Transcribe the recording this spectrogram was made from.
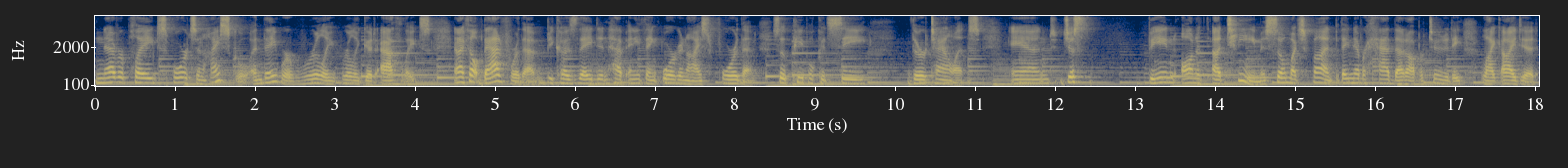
never played sports in high school, and they were really, really good athletes. And I felt bad for them because they didn't have anything organized for them so people could see their talents. And just being on a, a team is so much fun, but they never had that opportunity like I did.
